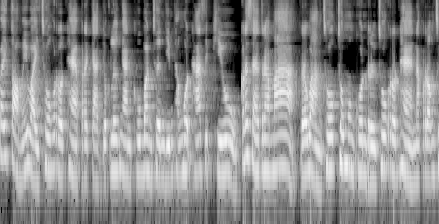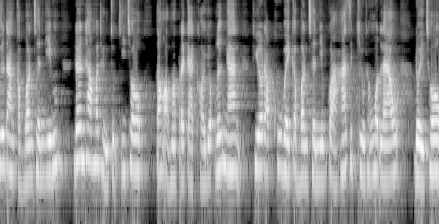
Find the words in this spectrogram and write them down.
ไปต่อไม่ไหวโชครถแห่ประกาศยกเลิกงานคูบอลเชิญยิ้มทั้งหมด 50 คิว กระแสดราม่าระหว่างโชคโชคมงคลหรือโชครถแห่นักร้องชื่อดังกับบอลเชิญยิ้ม เดินทางมาถึงจุดที่โชค ต้องออกมาประกาศขอยกเลิกงาน ที่รับคู่ไว้กับบอลเชิญยิ้มกว่า 50 คิวทั้งหมดแล้ว โดยโชค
